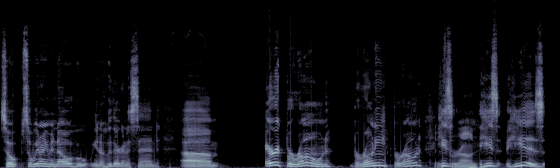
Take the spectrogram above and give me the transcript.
So so we don't even know who you know who they're going to send. Um, Eric Barone, Baroni, Barone. He's Barone. he's he is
